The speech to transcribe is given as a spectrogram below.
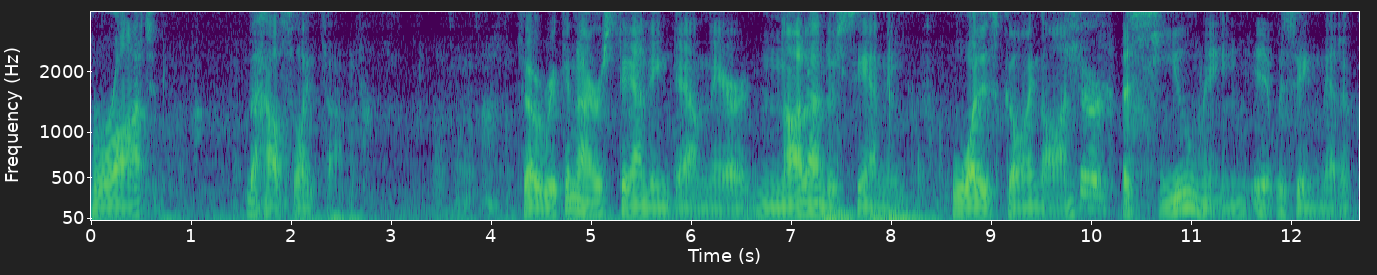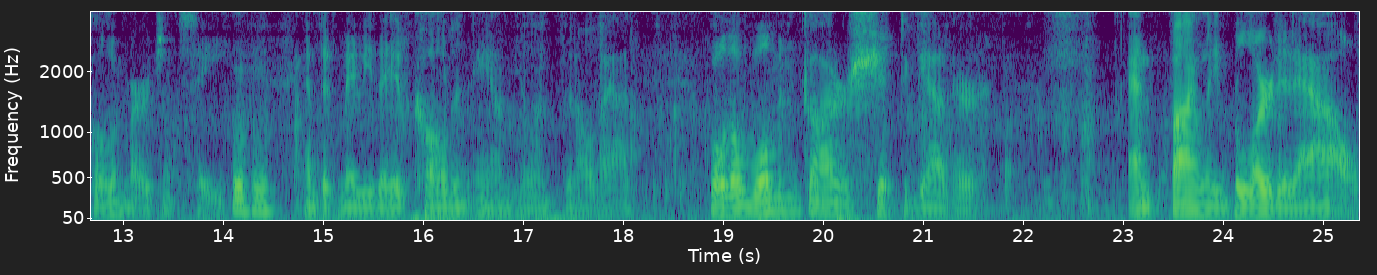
brought the house lights up. So Rick and I are standing down there, not understanding what is going on, Sure. assuming it was a medical emergency mm-hmm. And that maybe they had called an ambulance and all that. Well, the woman got her shit together and finally blurted out,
